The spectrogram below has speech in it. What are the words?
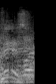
Please.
